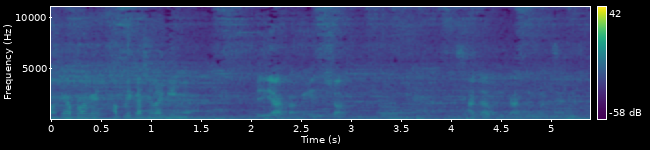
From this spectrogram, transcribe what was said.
Pakai pakai aplikasi lagi nggak? Iya pakai InShot. Ada aplikasi buat nyari.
